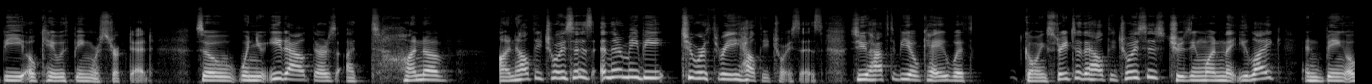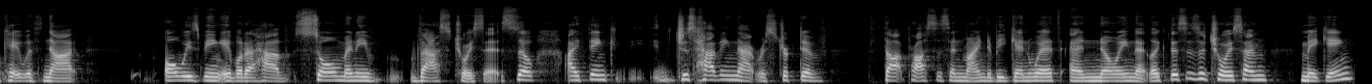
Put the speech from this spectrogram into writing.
be okay with being restricted. So when you eat out, there's a ton of unhealthy choices and there may be two or three healthy choices. So you have to be okay with going straight to the healthy choices, choosing one that you like, and being okay with not always being able to have so many vast choices. So I think just having that restrictive thought process in mind to begin with and knowing that like this is a choice I'm making.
